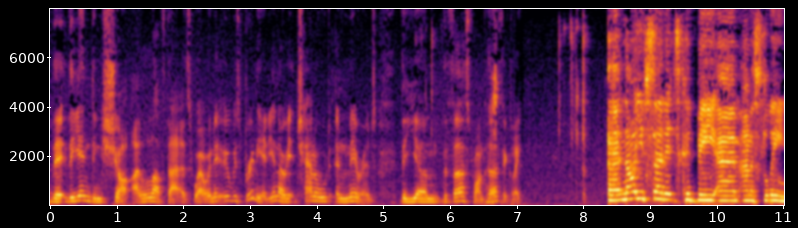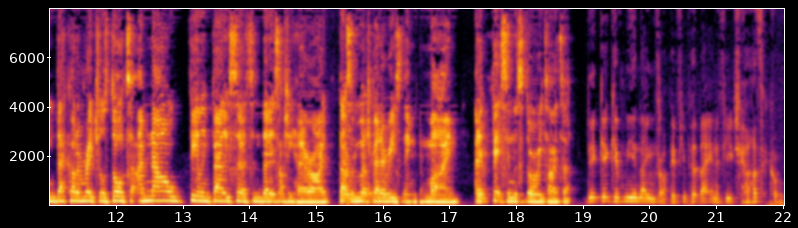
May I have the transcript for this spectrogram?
The the ending shot, I love that as well, and it, it was brilliant. You know, it channeled and mirrored the um, the first one perfectly. Uh, now you've said it could be um, Ana Stelline, Deckard and Rachel's daughter. I'm now feeling fairly certain that it's actually her eye. That's a much go. better reasoning than mine, and it fits in the story tighter. Give me a name drop if you put that in a future article.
